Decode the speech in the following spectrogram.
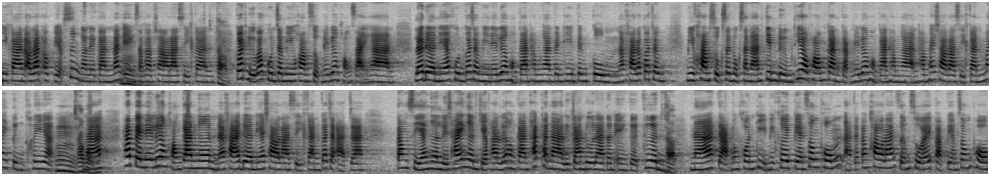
มีการเอารัดเอาเปรียบซึ่งกันและกันนั่นเองอืมสำหรับชาวราศีกัน ครับ ก็ถือว่าคุณจะมีความสุขในเรื่องของสายงาน แล้วเดือนนี้คุณก็จะมีในเรื่องของการทำงานเป็นทีมเป็นกลุ่มนะคะ แล้วก็จะมีความสุขสนุกสนานกินดื่มเที่ยวพร้อมกันกับในเรื่องของการทำงานทำให้ชาวราศีกันไม่ตึงเครียด อืมครับผม นะถ้าเป็นในเรื่องของการเงินนะคะ เดือนนี้ชาวราศีกันก็จะอาจจะ ต้องเสียเงินหรือใช้เงินเกี่ยวพันเรื่องของการพัฒนาหรือการดูแลตนเองเกิดขึ้นครับนะจากบางคนที่ไม่เคยเปลี่ยนทรงผม อาจจะต้องเข้าร้านเสริมสวย ปรับเปลี่ยนทรงผม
